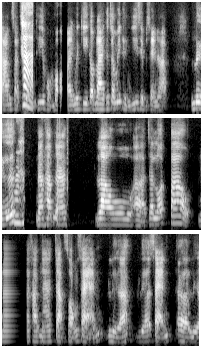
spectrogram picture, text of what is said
ตามสัดส่วนค่ะที่ผมบอกไปเมื่อกี้กำไรก็จะไม่ถึงยี่สิบเปอร์เซ็นนะครับ หรืออาฮะนะครับนะ เราเอ่อจะลดเป้านะครับนะ จากสองแสนเหลือเหลือแสนเอ่อเหลือ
